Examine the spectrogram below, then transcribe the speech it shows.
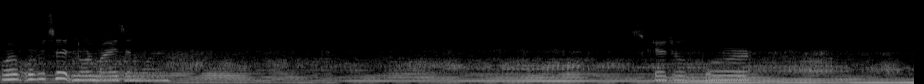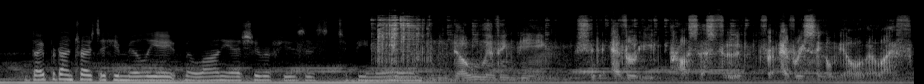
What, what was it? Normizin one. Scheduled for. Diaperdon tries to humiliate Melania. She refuses to be near him. No living being should ever eat processed food for every single meal of their life.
